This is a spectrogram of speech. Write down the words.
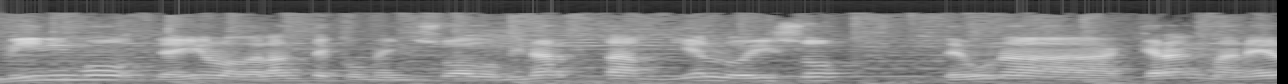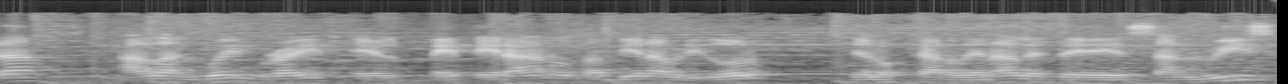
mínimo. De ahí en adelante comenzó a dominar. También lo hizo de una gran manera Adam Wainwright, el veterano también abridor de los Cardenales de San Luis.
